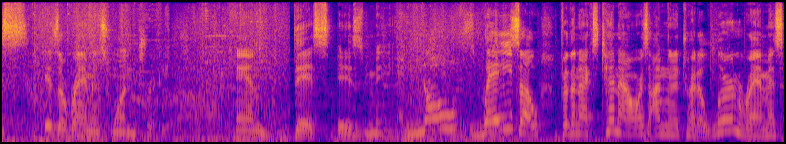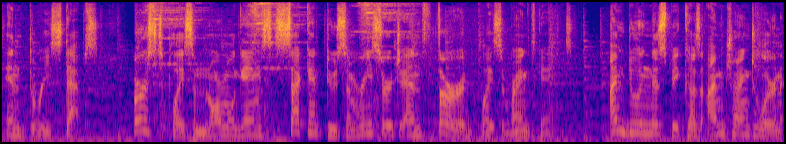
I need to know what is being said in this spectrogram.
This is a Rammus 1 trick. And this is me. No way! So, for the next 10 hours, I'm gonna try to learn Rammus in three steps. First, play some normal games, second, do some research, and third, play some ranked games. I'm doing this because I'm trying to learn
